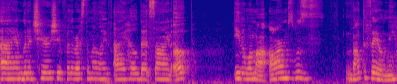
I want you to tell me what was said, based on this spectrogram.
I am going to cherish it for the rest of my life. I held that sign up even when my arms was about to fail me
